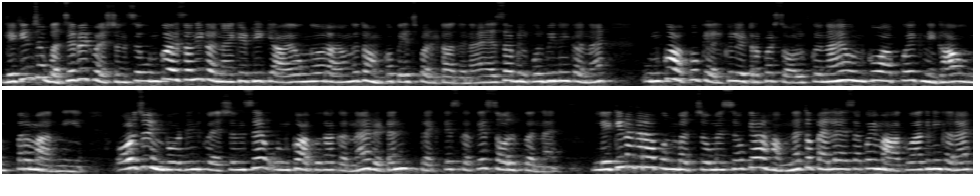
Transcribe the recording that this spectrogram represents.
लेकिन जो बचे हुए क्वेश्चन है, उनको ऐसा नहीं करना है कि ठीक है, आए होंगे और आए होंगे तो हमको पेज पलटा देना है। ऐसा बिल्कुल भी नहीं करना है। उनको आपको कैलकुलेटर पर सॉल्व करना है, उनको आपको एक निगाह उन पर मारनी है। और जो इम्पोर्टेंट क्वेश्चन है, उनको आपको क्या करना है रिटर्न प्रैक्टिस करके सॉल्व करना है। लेकिन अगर आप उन बच्चों में से हो कि यार हमने तो पहले ऐसा कोई मार्क वाक नहीं करा है,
